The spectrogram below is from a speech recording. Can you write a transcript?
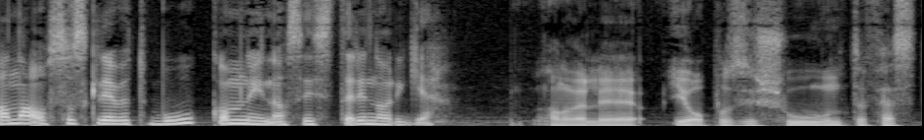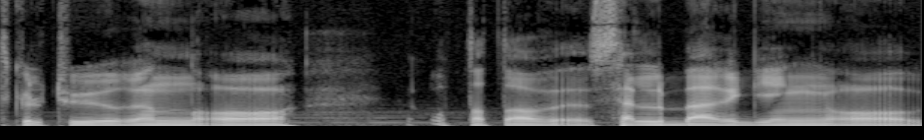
Han har også skrevet bok om nynazister i Norge. Han er veldig i opposisjon til festkulturen og opptatt av selvberging og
